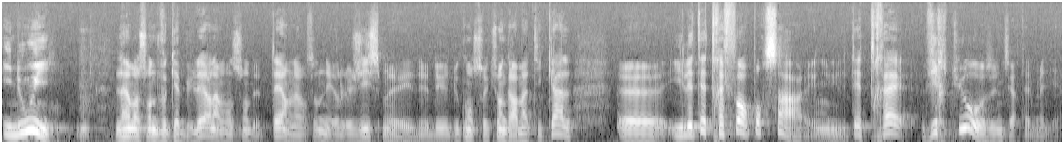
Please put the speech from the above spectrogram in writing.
inouïe. L'invention de vocabulaire, l'invention de termes, l'invention de néologismes et de, construction grammaticale il était très fort pour ça. Il était très virtuose d'une certaine manière.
